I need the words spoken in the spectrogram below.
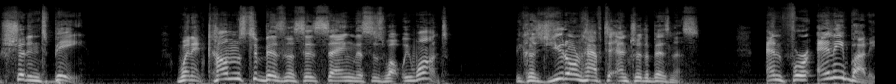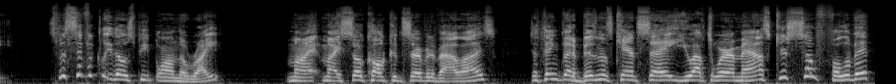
shouldn't be when it comes to businesses saying this is what we want because you don't have to enter the business. And for anybody, specifically those people on the right, my my so-called conservative allies, to think that a business can't say you have to wear a mask, you're so full of it.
